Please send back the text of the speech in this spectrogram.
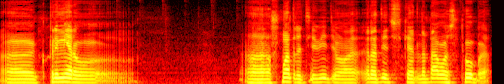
э, к примеру, э, смотрите видео эротическое для того, чтобы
